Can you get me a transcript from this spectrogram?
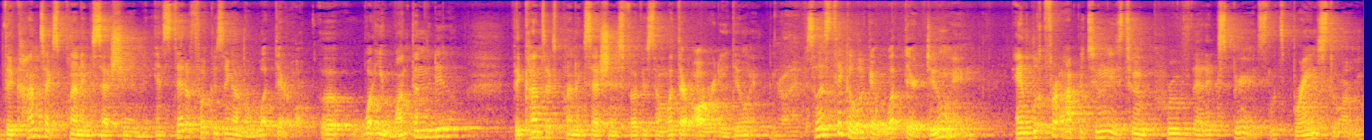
the context planning session, instead of focusing on the what they're uh, what you want them to do, the context planning session is focused on what they're already doing. Right. So let's take a look at what they're doing and look for opportunities to improve that experience. Let's brainstorm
